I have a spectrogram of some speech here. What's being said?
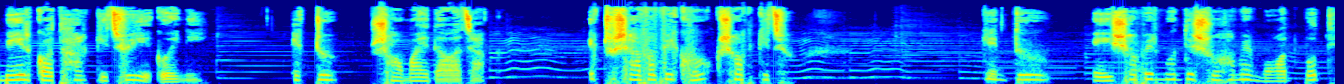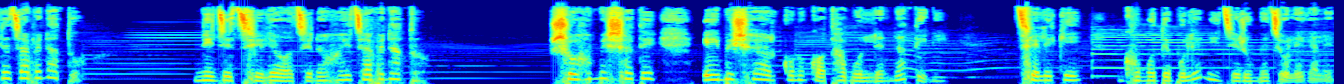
বিয়ের কথা আর কিছুই এগোয়নি। একটু সময় দেওয়া যাক। একটু স্বাভাবিক হোক সবকিছু। কিন্তু এই সবের মধ্যে সোহমের মত বদলে যাবে না তো? নিজের ছেলে অচেনা হয়ে যাবে না তো? সোহমের সাথে এই বিষয়ে আর কোনো কথা বললেন না তিনি। ছেলেকে ঘুমোতে বলে নিজের রুমে চলে গেলেন।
